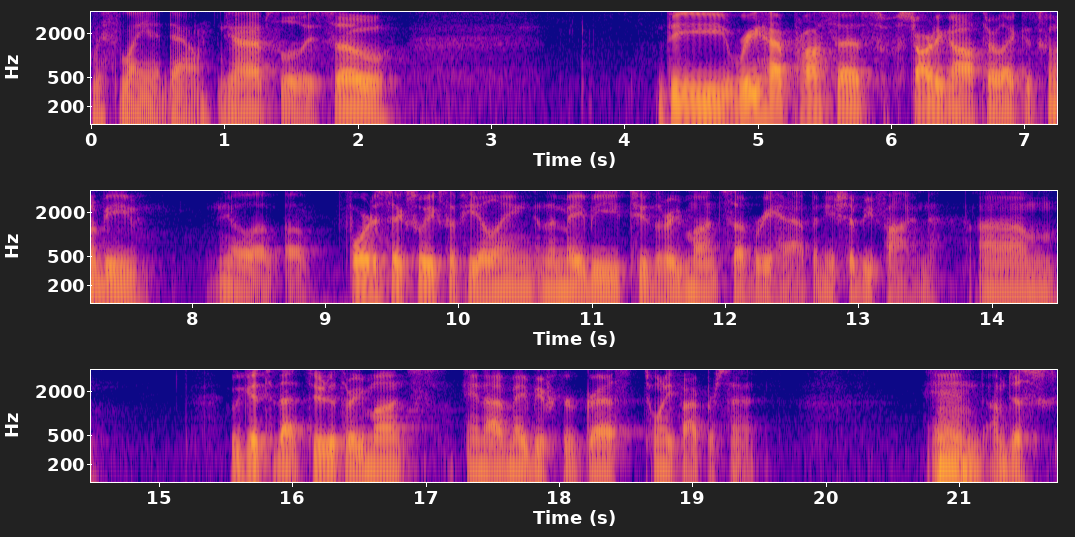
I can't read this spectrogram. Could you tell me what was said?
with laying it down Yeah, absolutely. So the rehab process starting off, they're like it's going to be, you know, a, a four to six weeks of healing, and then maybe two to three months of rehab, and you should be fine. Um, we get to that two to three months, and I've maybe progressed twenty five percent, and I'm just,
